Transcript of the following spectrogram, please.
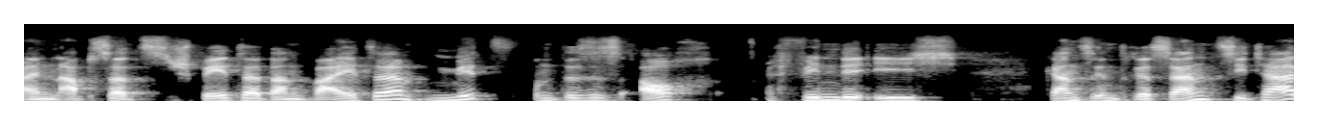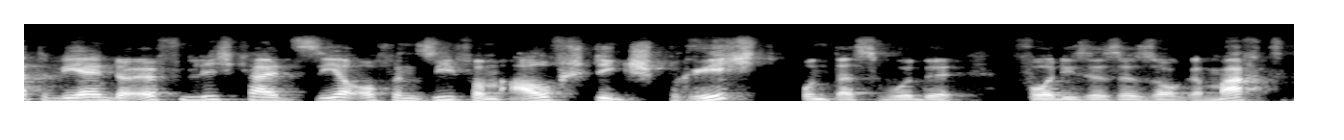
einen Absatz später dann weiter mit, und das ist auch, finde ich, ganz interessant. Zitat, wer in der Öffentlichkeit sehr offensiv vom Aufstieg spricht, und das wurde vor dieser Saison gemacht,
